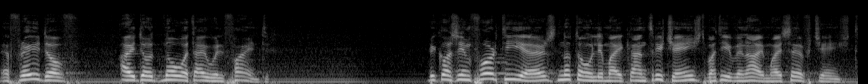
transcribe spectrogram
Afraid of, I don't know what I will find. Because in 40 years, not only my country changed, but even I myself changed.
